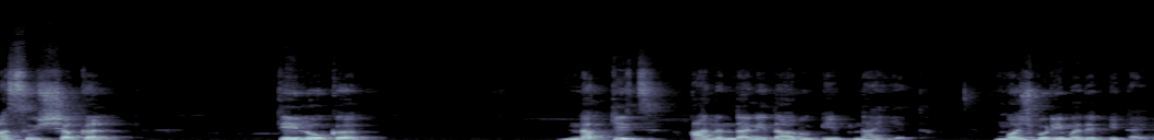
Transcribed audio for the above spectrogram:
असू शकल. ती लोक नक्कीच आनंदाने दारू पित नाही आहेत मजबुरीमध्ये पित आहेत.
